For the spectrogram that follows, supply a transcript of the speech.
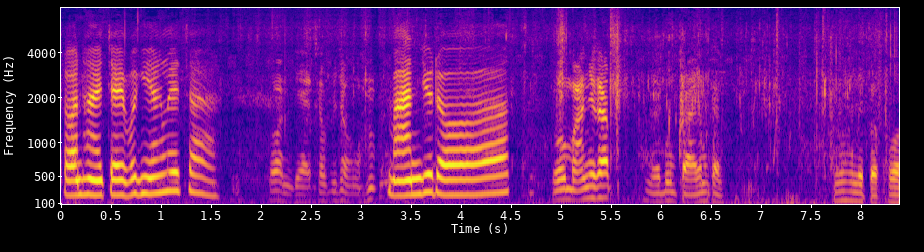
ถอนหายใจบ่เฮียงเลยจ้าร้อนแดดครับพี่น้องมานอยู่ดอกตัวหมันอยู่ครับเดี๋ยวบุ้งปลาน้ำกันนี่เลยปลาคอ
